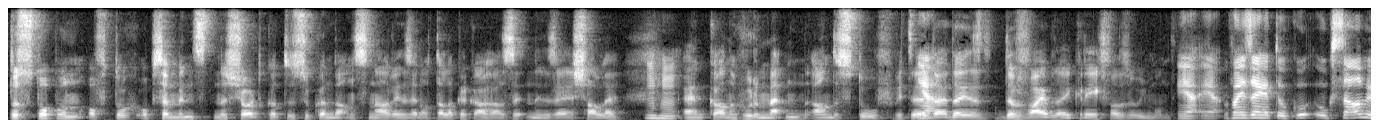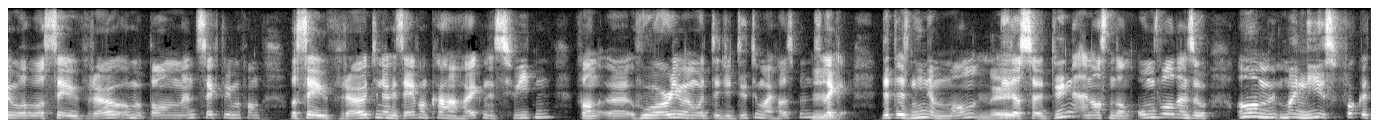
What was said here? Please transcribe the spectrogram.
te stoppen of toch op zijn minst een shortcut te zoeken dat een sneller in zijn hotel kan gaan zitten in zijn chalet Mhm. en kan gourmetten aan de stoof. Weet je, Ja. dat, dat is de vibe dat je krijgt van zo iemand. Ja, ja. Van je zegt het ook, ook zelf, wat, wat zei je vrouw? Op een bepaald moment zegt er iemand van, wat zei je vrouw toen je zei van, ik ga gaan hiken in Zweden? Van, eh, who are you and what did you do to my husband? Like, dit is niet een man Mhm. Nee. die dat zou doen. En als hij dan omvalt en zo, oh, m- my knee is fucked,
